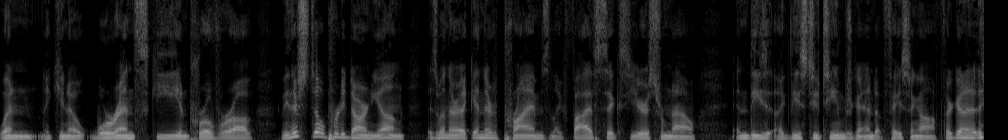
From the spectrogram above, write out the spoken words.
when like you know Werenski and Provorov. I mean, they're still pretty darn young. Is when they're like in their primes in like five six years from now, and these like these two teams are going to end up facing off. They're gonna.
